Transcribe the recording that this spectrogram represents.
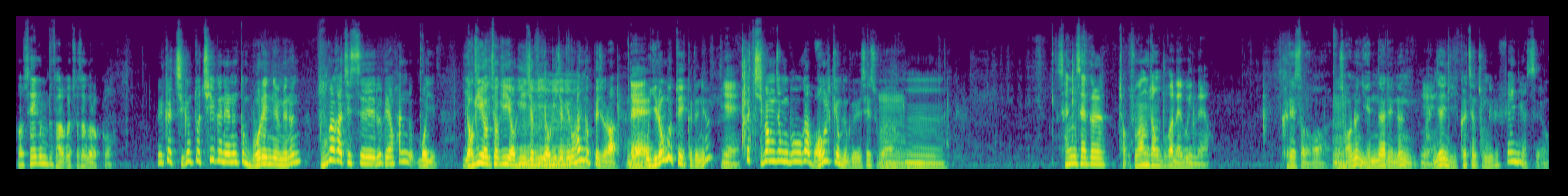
저 세금도 덜 거쳐서 그렇고. 그러니까 지금 또 최근에는 또 뭘 했냐면은 부가가치세를 그냥 환뭐 여기 여기 저기 여기 저기 여기 저기로 환급해 줘라. 네. 뭐 이런 것도 있거든요. 예. 그러니까 지방 정부가 먹을 게 없는 거예요, 세수가. 음. 생색을 저- 중앙 정부가 내고 있네요. 그래서 저는 옛날에는 예. 완전히 리커창 총리의 팬이었어요.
